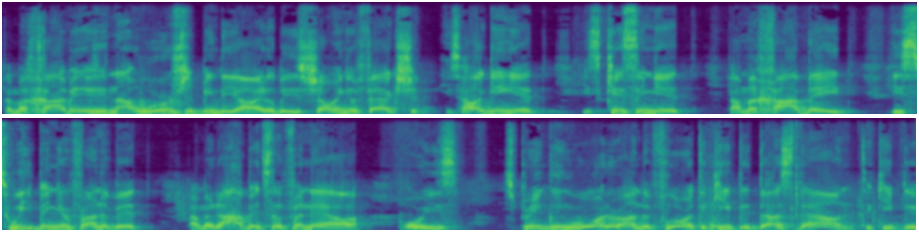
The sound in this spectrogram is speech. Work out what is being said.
The Machabin he's not worshipping the idol, but he's showing affection. He's hugging it, he's kissing it. The Machabed, he's sweeping in front of it. The or he's sprinkling water on the floor to keep the dust down, to keep the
